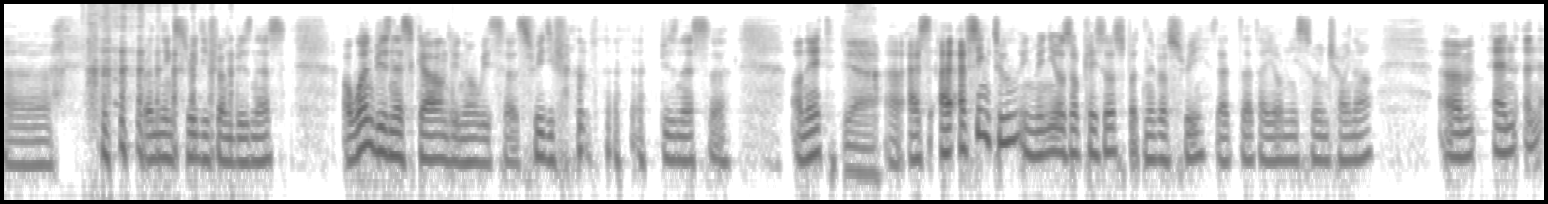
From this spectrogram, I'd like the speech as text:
uh, running three different business, or one business card, you know, with uh, three different business uh, on it. Yeah. Uh, I've, I've seen two in many other places, but never three that, that I only saw in China. Um, and and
